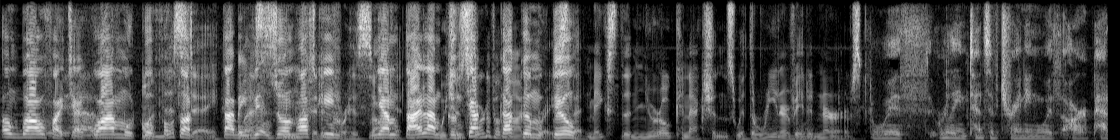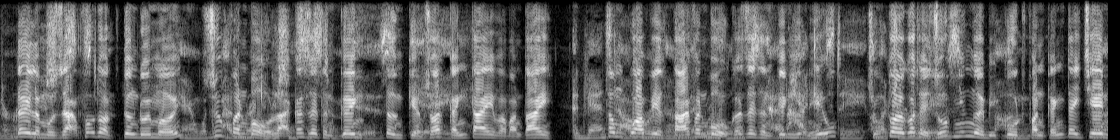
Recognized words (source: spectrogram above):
ông Brown phải trải qua một cuộc phẫu thuật tại bệnh viện Johns Hopkins nhằm tái làm cứng chắc các cơ mục tiêu. Đây là một dạng phẫu thuật tương đối mới, giúp phân bổ lại các dây thần kinh, từng kiểm soát cánh tay và bàn tay. Thông qua việc tái phân bổ các dây thần kinh hiện hữu, chúng tôi có thể giúp những người bị cụt phần cánh tay trên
